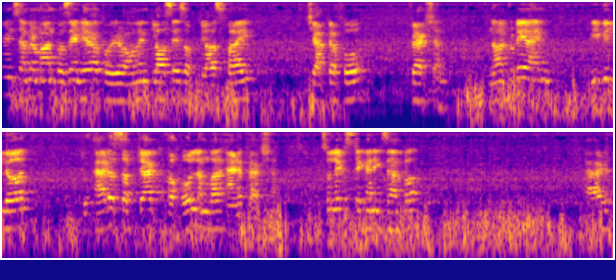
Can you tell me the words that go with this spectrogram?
Friends, I'm Rahman present here for your online classes of class 5 chapter 4 fraction. Now today I am we will learn to add or subtract a whole number and a fraction. So let's take an example. Add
